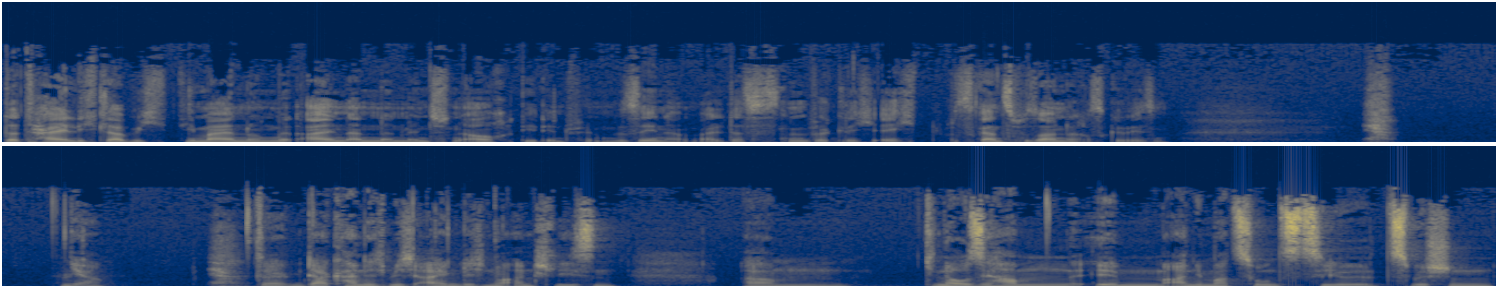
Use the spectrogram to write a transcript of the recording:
da, teile ich, glaube ich, die Meinung mit allen anderen Menschen auch, die den Film gesehen haben, weil das ist nun wirklich echt was ganz Besonderes gewesen. Ja. Ja. ja. Da, da kann ich mich eigentlich nur anschließen. Ähm, genau, sie haben im Animationsziel zwischen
